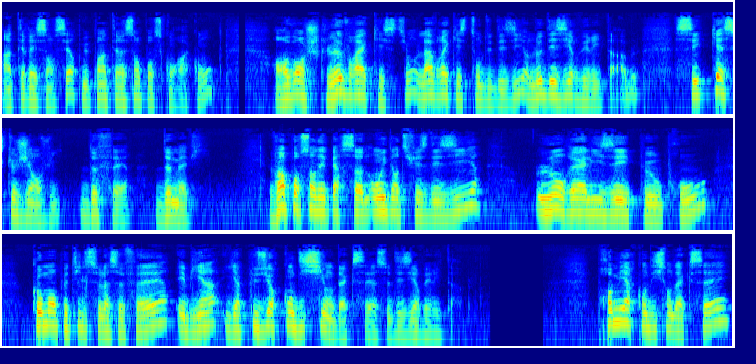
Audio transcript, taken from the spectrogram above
intéressants certes, mais pas intéressants pour ce qu'on raconte. En revanche, question, la vraie question du désir, le désir véritable, c'est qu'est-ce que j'ai envie de faire de ma vie? 20% des personnes ont identifié ce désir, l'ont réalisé peu ou prou. Comment peut-il cela se faire? Eh bien, il y a plusieurs conditions d'accès à ce désir véritable. Première condition d'accès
